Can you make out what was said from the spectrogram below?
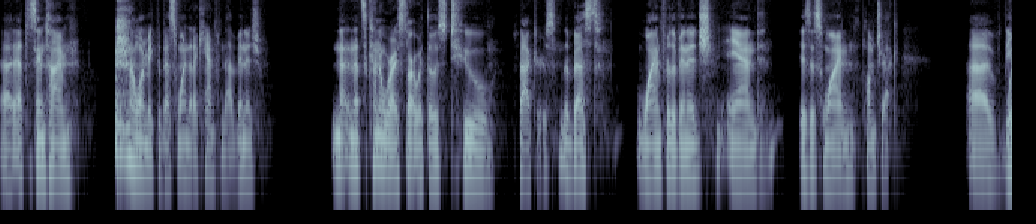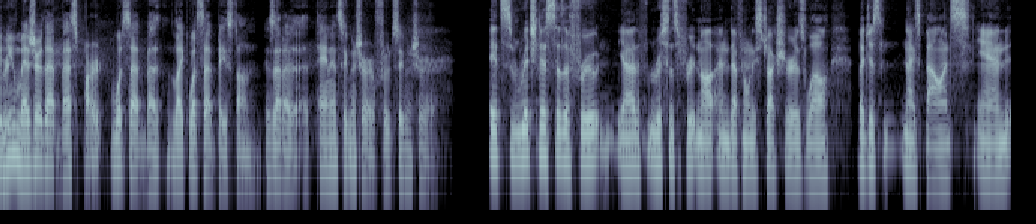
Uh, at the same time, I want to make the best wine that I can from that vintage and, that, and that's kind of where I start with those two factors: the best wine for the vintage, and is this wine Plumpjack? Uh, when re- you measure that best part, what's that be- like? What's that based on? Is that a, a tannin signature or a fruit signature? It's richness of the fruit, yeah, the richness of fruit and, all, and definitely structure as well, but just nice balance. And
